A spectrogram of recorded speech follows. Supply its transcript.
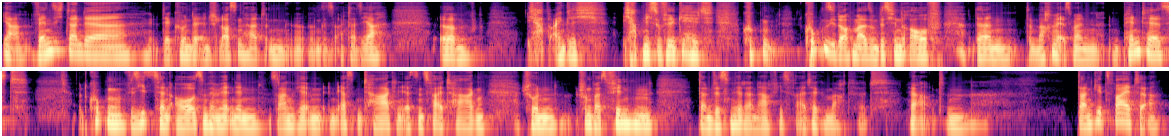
Ja, wenn sich dann der, der Kunde entschlossen hat und, und gesagt hat, ja, ähm, ich habe eigentlich, ich habe nicht so viel Geld. Gucken, gucken Sie doch mal so ein bisschen drauf. Dann, dann machen wir erstmal einen, einen Pentest und gucken, wie sieht's denn aus? Und wenn wir in den, sagen wir, im, im ersten Tag, in den ersten zwei Tagen schon, schon was finden, dann wissen wir danach, wie es weitergemacht wird. Ja, und dann, dann geht's weiter.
